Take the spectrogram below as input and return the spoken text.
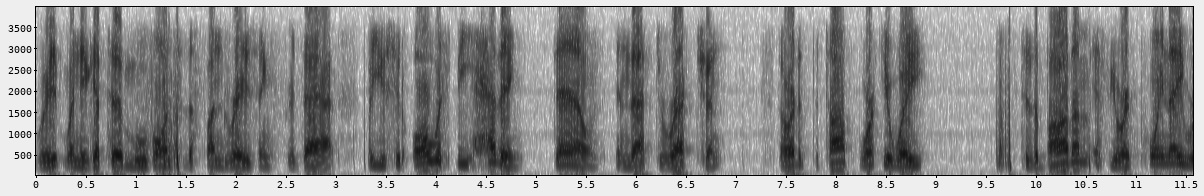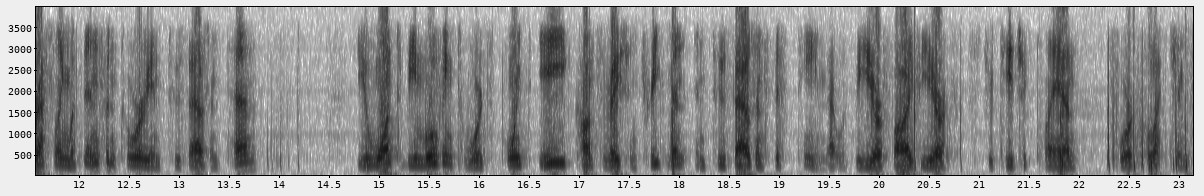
where, when you get to move on to the fundraising for that. But you should always be heading down in that direction. Start at the top, work your way to the bottom. If you're at point A, wrestling with inventory in 2010, you want to be moving towards point E, conservation treatment, in 2015. That would be your five-year strategic plan for collections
